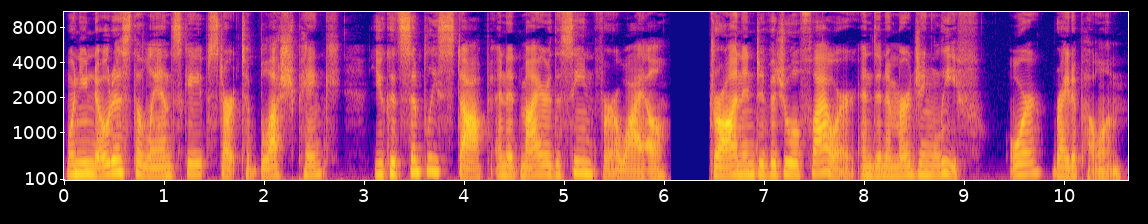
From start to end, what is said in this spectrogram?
When you notice the landscape start to blush pink, you could simply stop and admire the scene for a while, draw an individual flower and an emerging leaf, or write a poem.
